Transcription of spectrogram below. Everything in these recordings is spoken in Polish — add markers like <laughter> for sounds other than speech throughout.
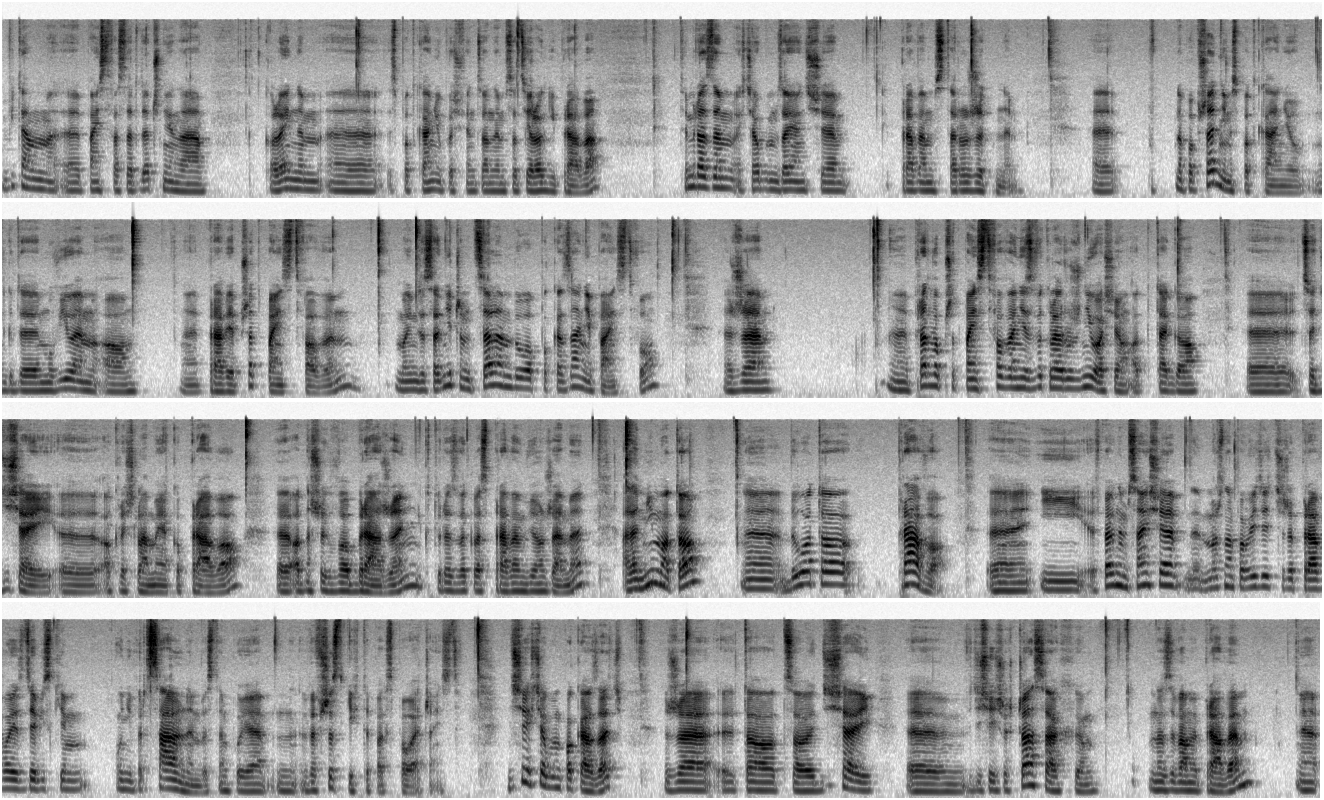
Witam e, Państwa serdecznie na kolejnym e, spotkaniu poświęconym socjologii prawa. Tym razem chciałbym zająć się prawem starożytnym. E, na poprzednim spotkaniu, gdy mówiłem o prawie przedpaństwowym, moim zasadniczym celem było pokazanie Państwu, że prawo przedpaństwowe niezwykle różniło się od tego, co dzisiaj określamy jako prawo od naszych wyobrażeń, które zwykle z prawem wiążemy, ale mimo to e, było to prawo. E, I w pewnym sensie można powiedzieć, że prawo jest zjawiskiem uniwersalnym, występuje we wszystkich typach społeczeństw. Dzisiaj chciałbym pokazać, że to, co dzisiaj w dzisiejszych czasach nazywamy prawem,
